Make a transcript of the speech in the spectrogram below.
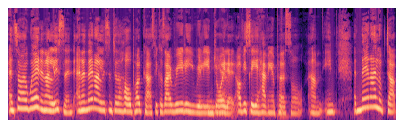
and so I went and I listened, and, and then I listened to the whole podcast because I really, really enjoyed it. Obviously, having a personal um, in, and then I looked up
